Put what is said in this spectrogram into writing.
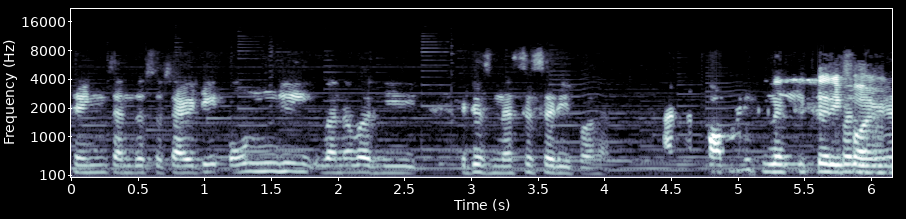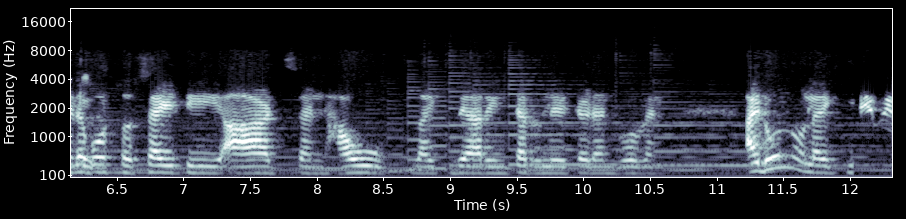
things and the society only whenever he it is necessary for him. And the comedy Necessary for him. made about society, arts, and how like they are interrelated and woven. I don't know, like maybe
